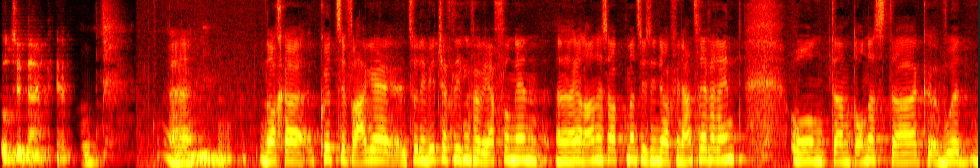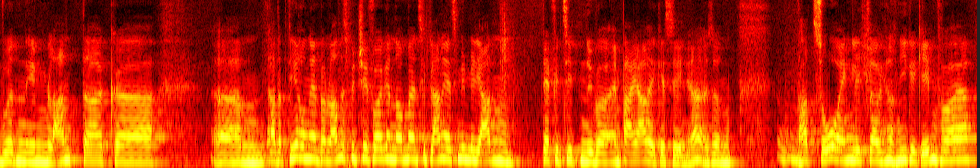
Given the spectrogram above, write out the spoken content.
Gott sei Dank, ja. Äh, noch eine kurze Frage zu den wirtschaftlichen Verwerfungen. Äh, Herr Landeshauptmann, Sie sind ja auch Finanzreferent und am Donnerstag wurden im Landtag äh, ähm, Adaptierungen beim Landesbudget vorgenommen. Sie planen jetzt mit Milliardendefiziten über ein paar Jahre gesehen. Ja? Also hat so eigentlich, glaube ich, noch nie gegeben vorher.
